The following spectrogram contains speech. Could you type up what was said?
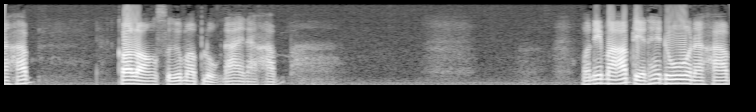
นะครับ ก็ลองซื้อมาปลูกได้นะครับ วันนี้มาอัปเดตให้ดูนะครับ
